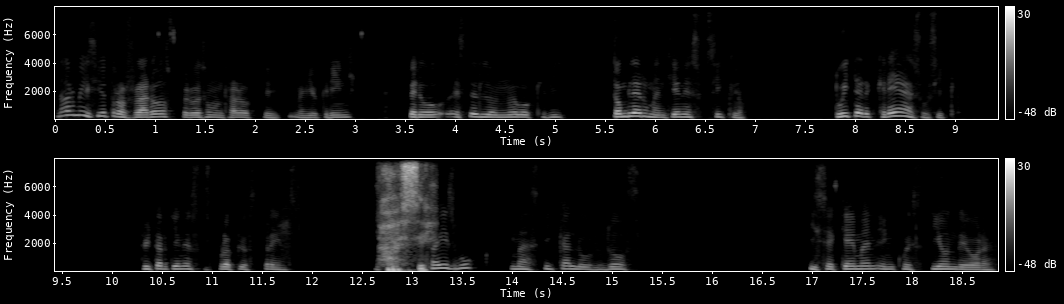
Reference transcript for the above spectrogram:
Normies y otros raros, pero es un raro que medio cringe. Pero este es lo nuevo que vi. Tumblr mantiene su ciclo. Twitter crea su ciclo. Twitter tiene sus propios trends. Ay, sí, Facebook mastica los dos y se queman en cuestión de horas.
